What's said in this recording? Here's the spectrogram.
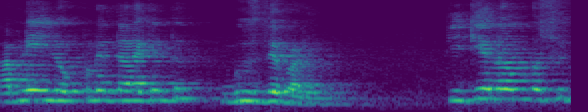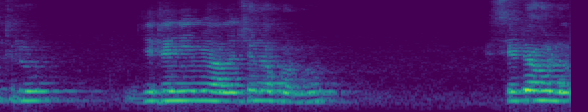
আপনি এই লক্ষণের দ্বারা কিন্তু বুঝতে পারেন। তৃতীয় নম্বর সূত্র যেটা নিয়ে আমি আলোচনা করব, সেটা হলো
